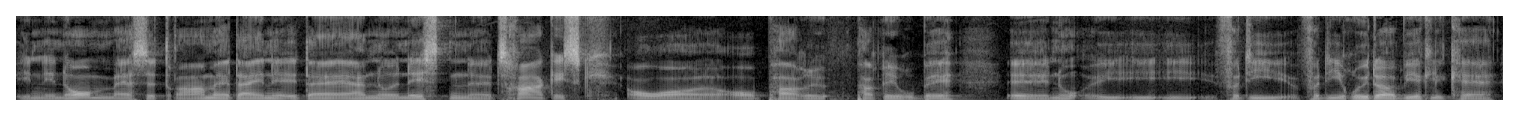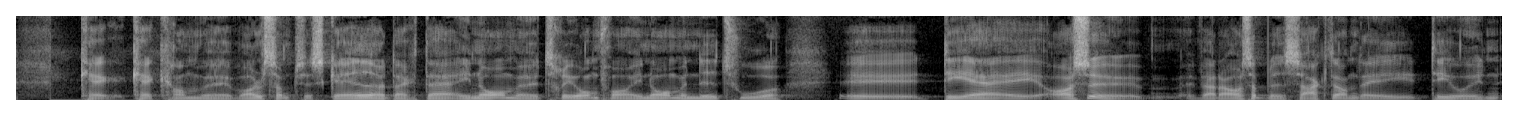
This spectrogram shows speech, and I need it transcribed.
en enorm masse drama. Der er, en, der er noget næsten uh, tragisk over, over Paris-Roubaix, øh, no, i, i, fordi, fordi ryttere virkelig kan, kan, kan komme voldsomt til skade, og der, der er enorme triumfer og enorme nedture. Øh, det er også, hvad der også er blevet sagt om det, det er jo en,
